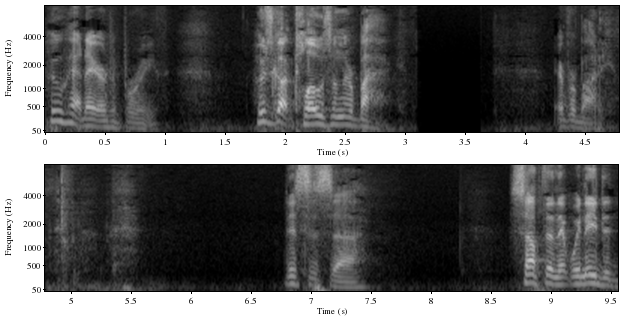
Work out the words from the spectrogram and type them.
Who had air to breathe? Who's got clothes on their back? Everybody. This is uh, something that we need to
